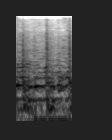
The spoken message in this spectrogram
চলো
